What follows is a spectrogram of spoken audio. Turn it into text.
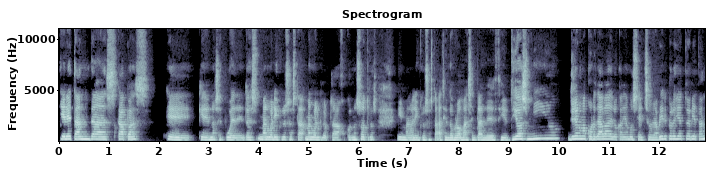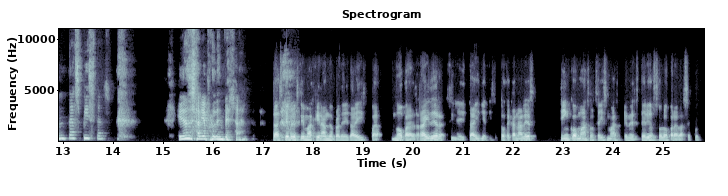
tiene tantas capas que, que, no se puede. Entonces, Manuel incluso está, Manuel trabajó con nosotros y Manuel incluso estaba haciendo bromas en plan de decir, Dios mío, yo ya no me acordaba de lo que habíamos hecho. De abrir el proyecto había tantas pistas que yo no sabía por dónde empezar. ¿Sabes qué? Me lo estoy imaginando, en plan, necesitaréis, para, no para el Rider, si necesitáis 12 canales, 5 más o 6 más en estéreo solo para la secuencia.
